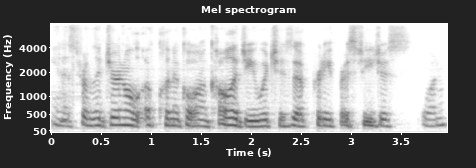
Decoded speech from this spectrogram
And it's from the Journal of Clinical Oncology, which is a pretty prestigious one.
